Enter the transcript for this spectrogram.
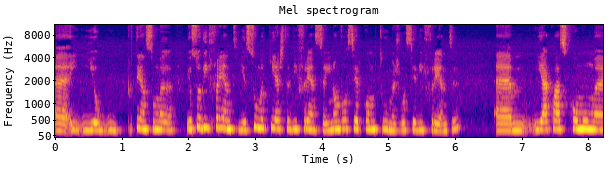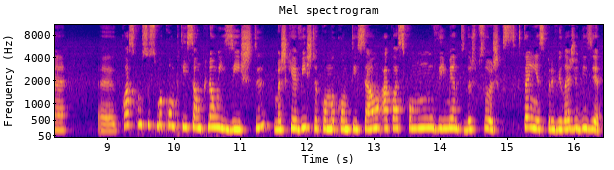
uh, e, eu pertenço uma. Eu sou diferente e assumo aqui esta diferença e não vou ser como tu, mas vou ser diferente. Um, e há quase como uma. Uh, quase como se fosse uma competição que não existe, mas que é vista como uma competição, há quase como um movimento das pessoas que, que têm esse privilégio de dizer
